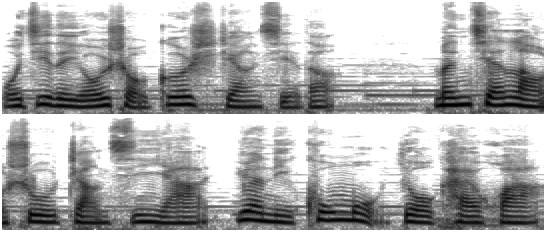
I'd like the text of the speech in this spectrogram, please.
我记得有一首歌是这样写的：门前老树长新芽，院里枯木又开花。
